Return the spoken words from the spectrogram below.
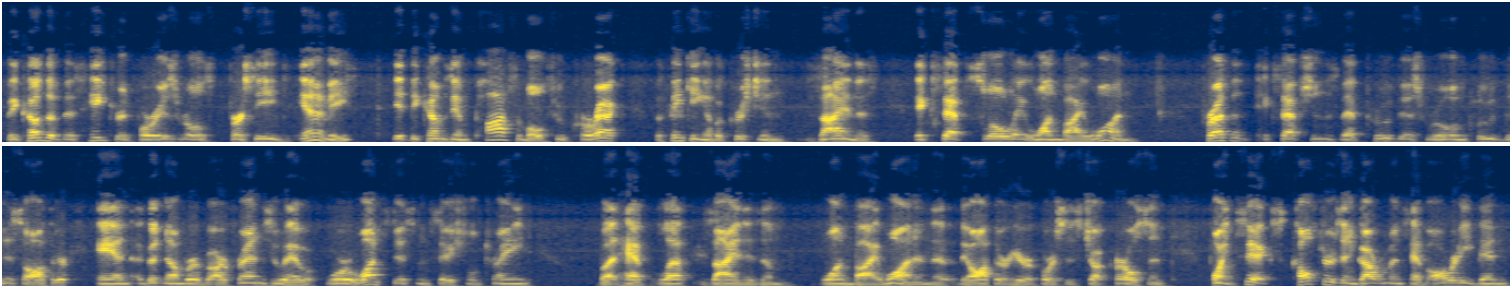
Because of this hatred for Israel's perceived enemies, it becomes impossible to correct the thinking of a Christian Zionist except slowly one by one. Present exceptions that prove this rule include this author and a good number of our friends who have, were once dispensational trained but have left Zionism one by one. And the, the author here, of course, is Chuck Carlson. Point six cultures and governments have already been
